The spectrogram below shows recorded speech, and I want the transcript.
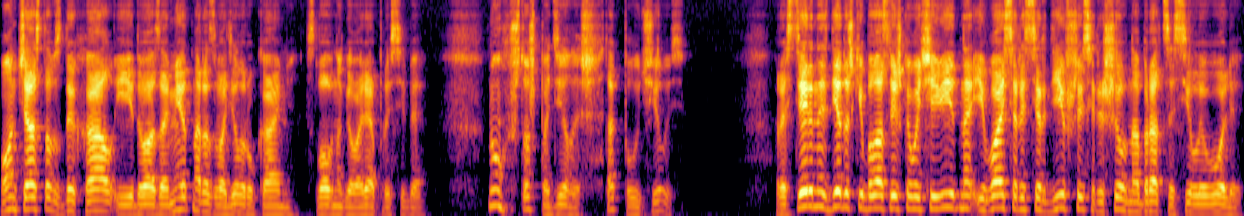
Он часто вздыхал и едва заметно разводил руками, словно говоря про себя. «Ну, что ж поделаешь, так получилось». Растерянность дедушки была слишком очевидна, и Вася, рассердившись, решил набраться силы воли.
